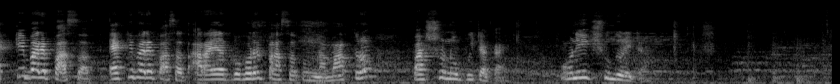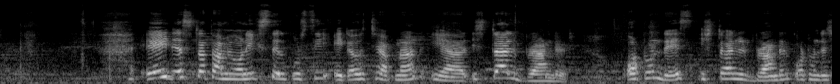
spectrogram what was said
একেবারে পাঁচাত একেবারে পাঁচাত আড়াই হাত বহরের পাঁচাত উন্না, মাত্র পাঁচশো নব্বই টাকায়। অনেক সুন্দর এটা। এই ড্রেসটা তো আমি অনেক সেল করছি, এটা হচ্ছে আপনার স্টাইল ব্র্যান্ডের। কটন ড্রেস স্টাইল ব্র্যান্ডের কটন ড্রেস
